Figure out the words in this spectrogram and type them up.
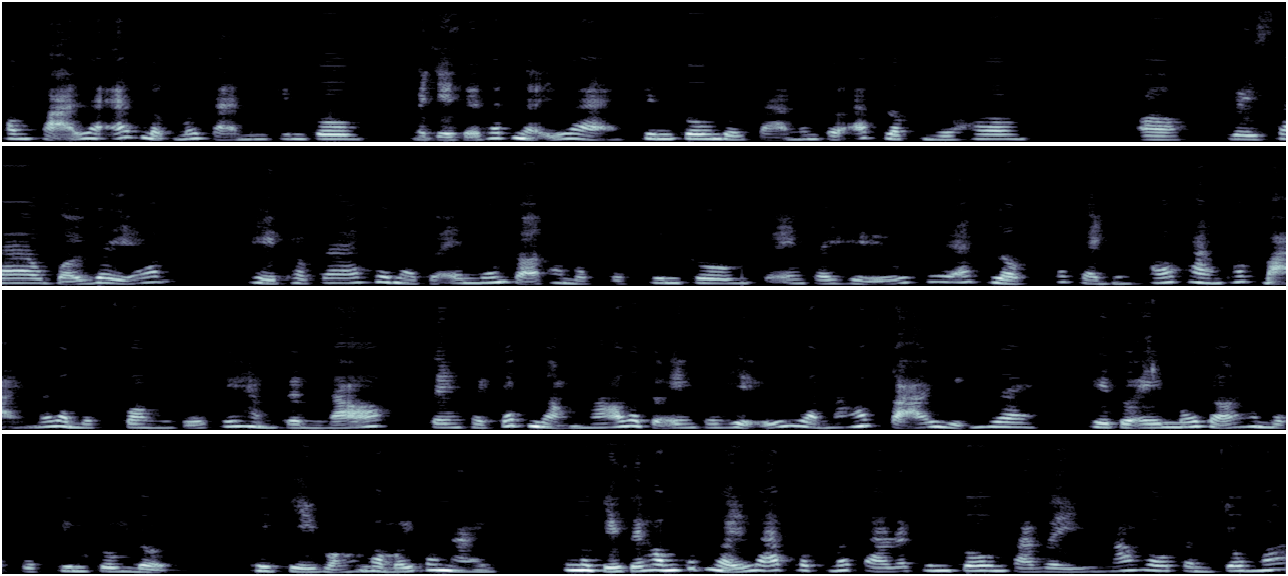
không phải là áp lực mới tạo nên kim cương, mà chị sẽ thích nghĩ là kim cương được tạo nên từ áp lực nhiều hơn. Ờ, vì sao? Bởi vì á, thì thật ra khi mà tụi em muốn trở thành một cục kim cương, tụi em phải hiểu cái áp lực, tất cả những khó khăn, thất bại nó là một phần của cái hành trình đó, tụi em phải chấp nhận nó và tụi em phải hiểu là nó phải diễn ra thì tụi em mới trở thành một cục kim cương được. Thì chị vẫn đồng ý cái này, nhưng mà chị sẽ không thích nghĩ là áp lực mới tạo ra kim cương, tại vì nó vô tình chung á,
